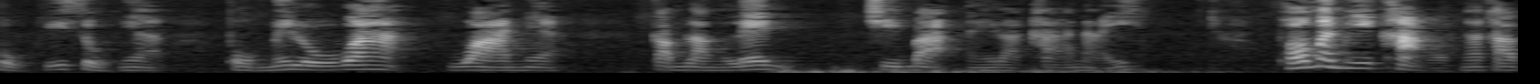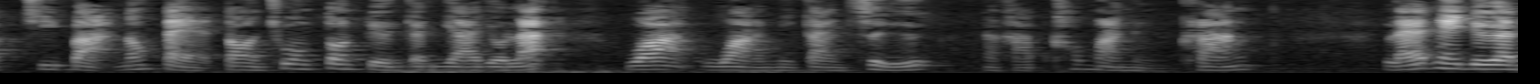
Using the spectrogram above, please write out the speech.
ถูกที่สุดเนี่ย ผมไม่รู้ว่าวานเนี่ยกำลังเล่น ชิบะในราคาไหน เพราะมันมีข่าวนะครับชิบะตั้งแต่ตอนช่วงต้นเดือนกันยายนละว่าวานมีการซื้อนะครับเข้ามาหนึ่งครั้ง และในเดือน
